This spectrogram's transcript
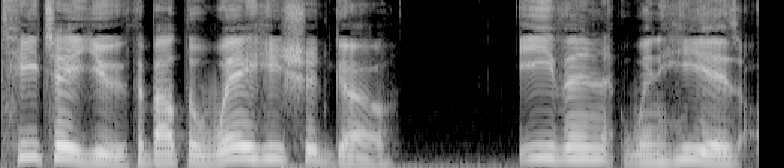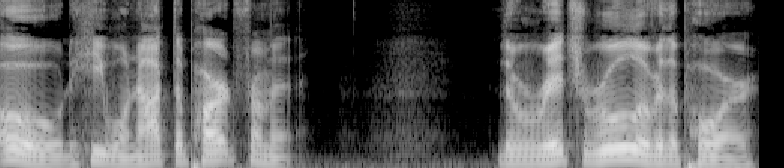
Teach a youth about the way he should go. Even when he is old, he will not depart from it. The rich rule over the poor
